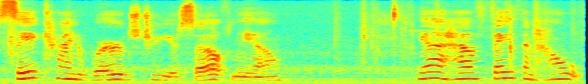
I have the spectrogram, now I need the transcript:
Say kind words to yourself, Leo. Yeah, have faith and hope.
